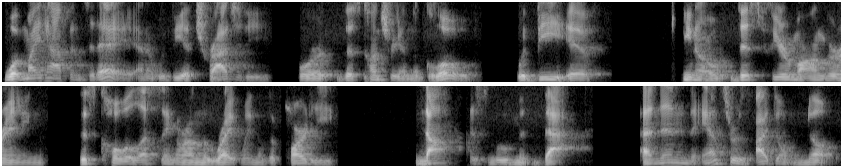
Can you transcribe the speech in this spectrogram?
What might happen today, and it would be a tragedy for this country and the globe, would be if, you know, this fear mongering, this coalescing around the right wing of the party knocked this movement back. And then the answer is I don't know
